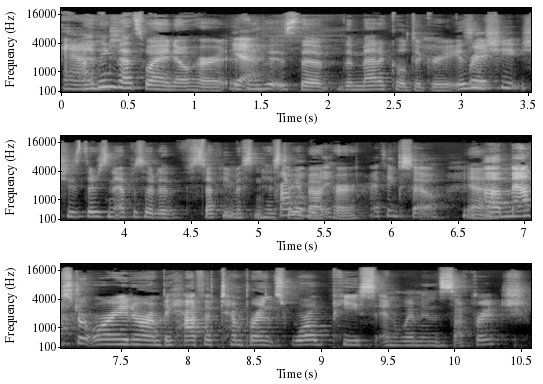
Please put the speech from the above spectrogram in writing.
And I think that's why I know her. I Yeah. think it's the the medical degree. Isn't Right. she? She's there's an episode of Stuff You Missed in History Probably. about her. I think so. Yeah. Uh, master orator on behalf of temperance, world peace, and women's suffrage.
